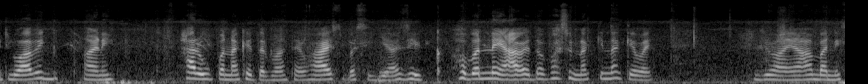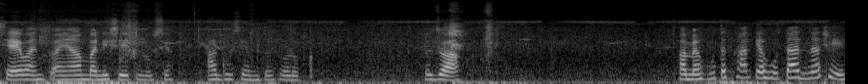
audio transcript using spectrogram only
એટલું આવી ગયું પાણી. સારું ઉપરના ખેતરમાં થયું હાશ બસી ગયા. હજી ખબર નહીં આવે તો પાછું નક્કી ના કહેવાય. જો અહીંયા આંબાની છે આવ્યા ને તો અહીંયા આંબાની છે એટલું છે. આઘું છે એમ તો થોડુંક. તો જો આ. અમે હું તો ખા કે હુતા જ નથી.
